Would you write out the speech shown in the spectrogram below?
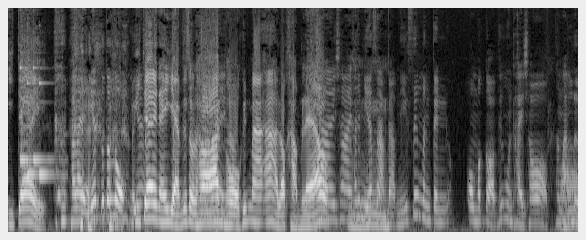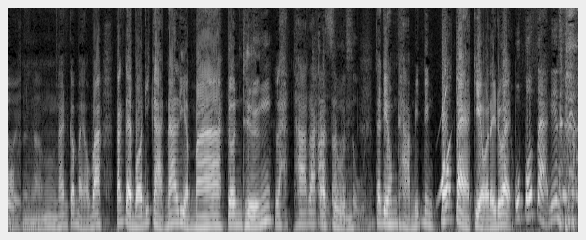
อีเจ้ยอะไรอย่างเงี้ยตัวตลกอย่างอีเงี้ยเจ้ยในแหยมเจโสธใช่รครับโผล่ขึ้นมาอ่าเราขำแล้ว ใช่ใช่เขาจะมีลักษณะแบบนี้ซึ่งมันเป็น องค์ประกอบที่คนไทยชอบทั้งนั้นเลยนะครับอืมนั่นก็หมายความว่าตั้งแต่บอดี้การ์ดหน้าเหลี่ยมมา จนถึงลัทธารักอสูรท่ารักอสูรแต่เดี๋ยวผมถามนิดนึงโป๊ะแตกเกี่ยวอะไรด้วยโอ้โป๊ะแตกเนี่ยนะครับ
